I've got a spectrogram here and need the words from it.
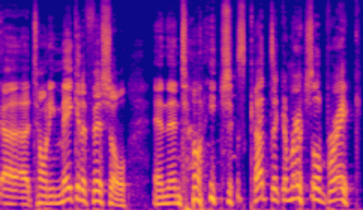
uh, uh, Tony, make it official," and then Tony just cut to commercial break,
